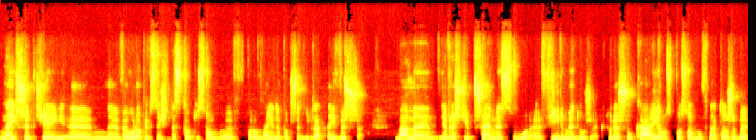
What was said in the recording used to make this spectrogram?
najszybciej w Europie, w sensie te skoki są w porównaniu do poprzednich lat najwyższe. Mamy wreszcie przemysł, firmy duże, które szukają sposobów na to, żeby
